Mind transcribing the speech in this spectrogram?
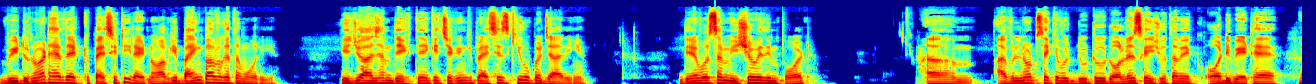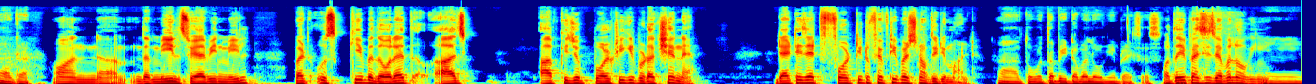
We do not have that capacity right now آپ کی بائنگ پاور ختم ہو رہی ہے۔ یہ جو آج ہم دیکھتے ہیں کہ چکن کی پرائسز کیوں اوپر جا رہی ہیں۔ There was some issue with import I will not say کہ وہ ڈیو ٹو ڈالرس کا ایشو تھا ایک اور ڈبیٹ ہے آن دا میل سویابین میل بٹ اس کی بدولت آج آپ کی جو پولٹری کی پروڈکشن ہے that is at forty to fifty percent of the demand ہاں تو وہ تبھی ڈبل ہو گئی پرائسز اور تبھی پرائسز ڈبل ہو گئی ہیں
